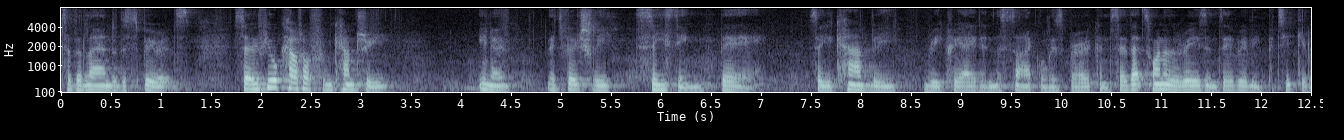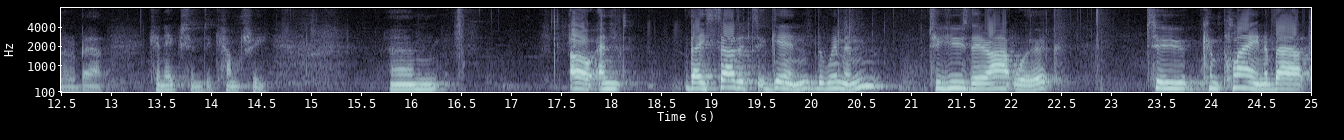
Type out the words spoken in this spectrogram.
to the land of the spirits. So if you're cut off from country, you know, it's virtually ceasing there. So you can't be recreated and the cycle is broken. So that's one of the reasons they're really particular about connection to country. Um, Oh, and they started, to, again, the women, to use their artwork to complain about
